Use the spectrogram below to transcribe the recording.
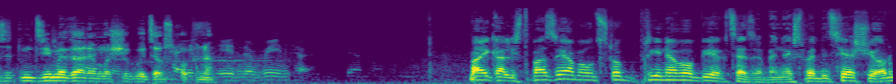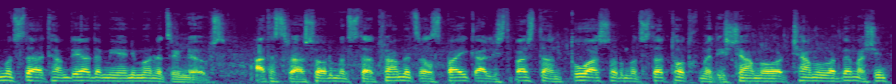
ასეთ მძიმე გარემოში გვიწევს ყოფნა. ბაიკალის ტბაზე ამოუცნობ ფრინავ ობიექტს ეძებენ ექსპედიციაში 50-მდე ადამიანი მონაწილეობს 1958 წელს ბაიკალის ტბასთან Tu-154-ის ჩამოვარ ჩამოვარდა მაშინ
